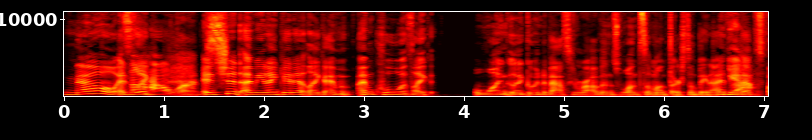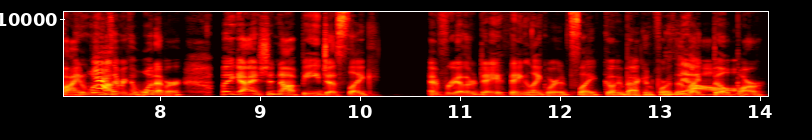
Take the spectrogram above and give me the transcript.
No. It's not like how it works. It should. I mean, I get it. Like, I'm I'm cool with like one like going to Baskin Robbins once a month or something. I think Yeah. that's fine. Once Yeah. every come whatever. But yeah, I should not be just like every other day thing, like where it's like going back and forth of like No. Built Bar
